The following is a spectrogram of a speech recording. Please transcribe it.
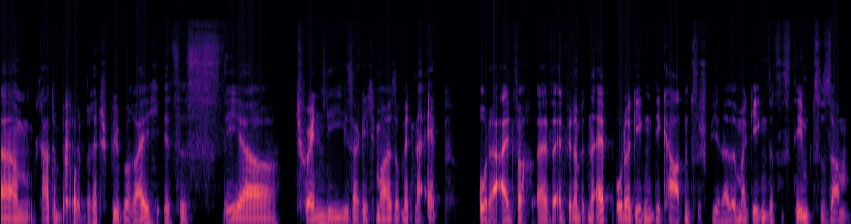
Ähm, Gerade im Brettspielbereich ist es sehr trendy, sag ich mal, so mit einer App. Oder einfach, also entweder mit einer App oder gegen die Karten zu spielen, also immer gegen das System zusammen.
